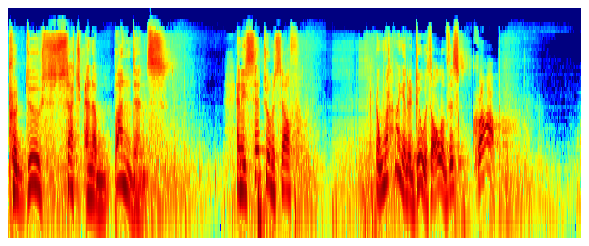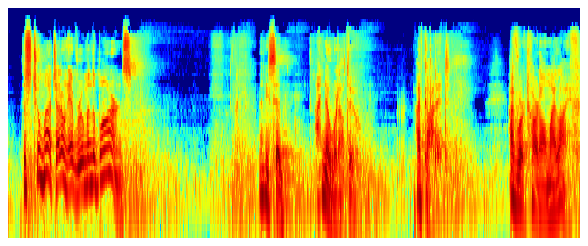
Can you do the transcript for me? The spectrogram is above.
produced such an abundance. And he said to himself, What am I going to do with all of this crop? There's too much. I don't have room in the barns. Then he said, I know what I'll do. I've got it. I've worked hard all my life.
